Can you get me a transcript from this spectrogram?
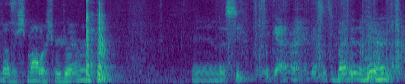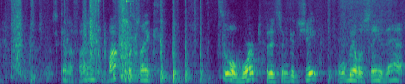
Another smaller screwdriver. And let's see what we got. I guess that's about it in there. That's kind of fun. The box looks like it's a little warped, but it's in good shape. We'll be able to save that.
